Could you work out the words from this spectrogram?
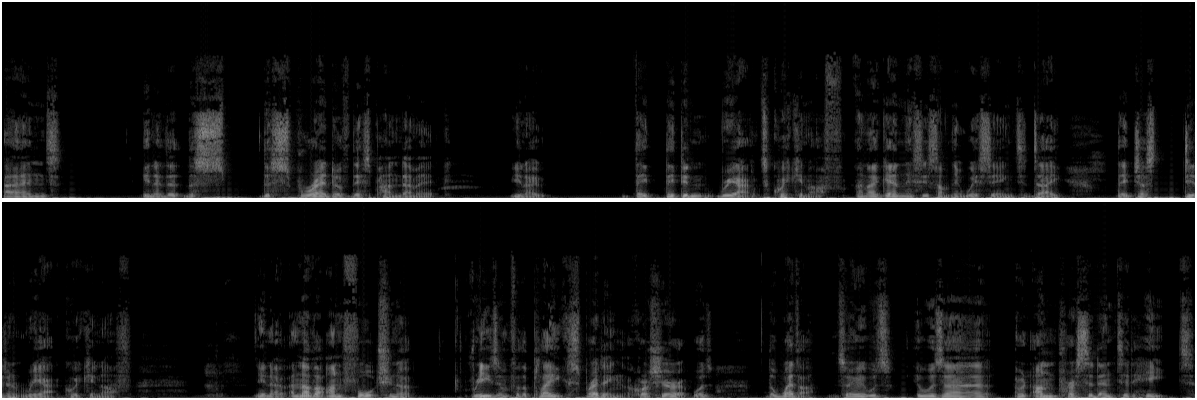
and you know the the the spread of this pandemic, you know, they they didn't react quick enough, and again, this is something we're seeing today. They just didn't react quick enough. You know, another unfortunate reason for the plague spreading across Europe was the weather. So it was it was a an unprecedented heat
